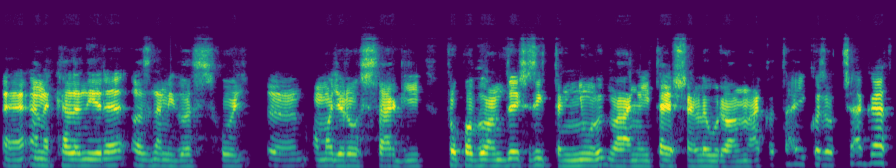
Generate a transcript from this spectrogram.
ennek ellenére az nem igaz, hogy a magyarországi propaganda és az itteni nyúlványai teljesen leuralnák a tájékozottságát.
